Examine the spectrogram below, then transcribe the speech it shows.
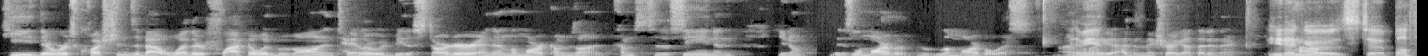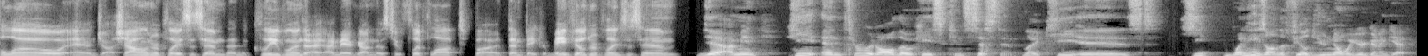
he there was questions about whether Flacco would move on and Taylor would be the starter, and then Lamar comes on comes to the scene, and you know is Lamar Lamarvelous. Um, I mean- I had to make sure I got that in there. He then Um, goes to Buffalo, and Josh Allen replaces him. Then to Cleveland. I, I may have gotten those two flip flopped, but then Baker Mayfield replaces him. Yeah, I mean, he and through it all though, he's consistent. Like he is he when he's on the field, you know what you're going to get.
